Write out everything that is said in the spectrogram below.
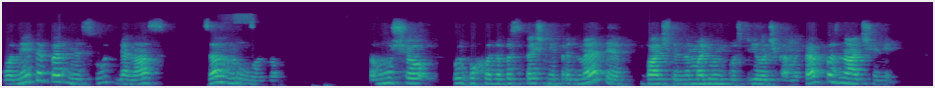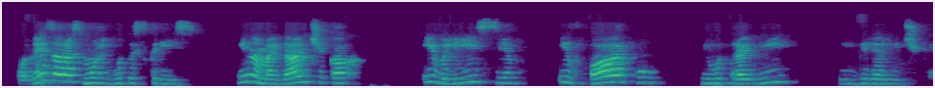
вони тепер несуть для нас загрозу. Тому що вибухонебезпечні предмети, бачите, на малюнку стрілочками так позначені, вони зараз можуть бути скрізь. І на майданчиках, і в лісі, і в парку, і у траві, і біля річки.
